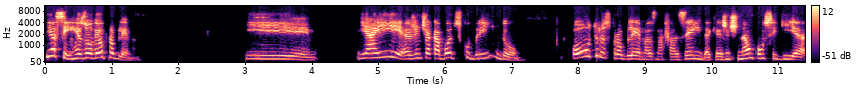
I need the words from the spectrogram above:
E assim, resolveu o problema. E, e aí a gente acabou descobrindo outros problemas na fazenda que a gente não conseguia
